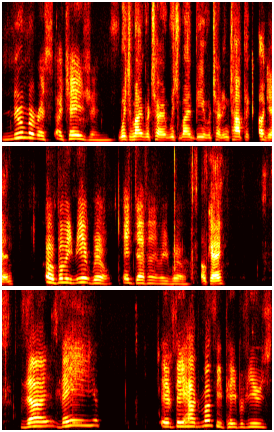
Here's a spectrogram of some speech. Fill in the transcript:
numerous occasions. which might return, which might be a returning topic again. Oh, believe me, it will. It definitely will. Okay. That they, if they had monthly pay per views,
